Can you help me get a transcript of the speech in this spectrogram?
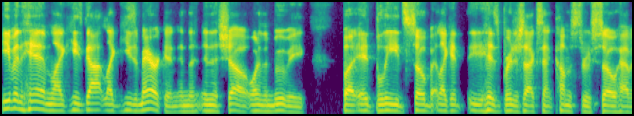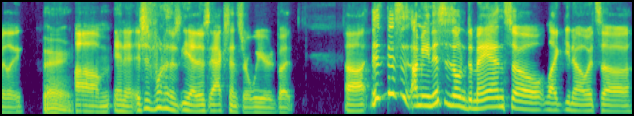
even him, like he's got like he's American in the in the show or in the movie, but it bleeds so bad. Like it, his British accent comes through so heavily Dang. um in it. It's just one of those. Yeah, those accents are weird, but uh, this this is. I mean, this is on demand, so like you know, it's a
